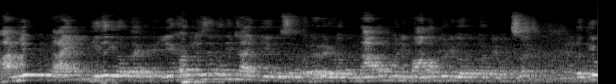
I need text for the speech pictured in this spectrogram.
हामीले टाइम दिँदै गर्दाखेरि लेखकले चाहिँ कति टाइम दिएको छ भनेर एउटा नापन पनि मापन पनि गर्नुपर्ने हुन्छ र त्यो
